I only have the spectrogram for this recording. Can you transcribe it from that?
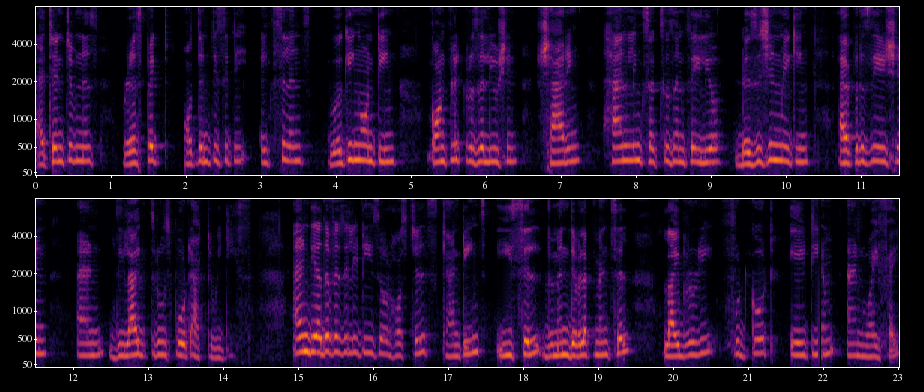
attentiveness, respect, authenticity, excellence, working on team, conflict resolution, sharing, handling success and failure, decision making, appreciation, and the like through sport activities. And the other facilities are hostels, canteens, e-cell, women development cell, library, food court, ATM, and Wi-Fi.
